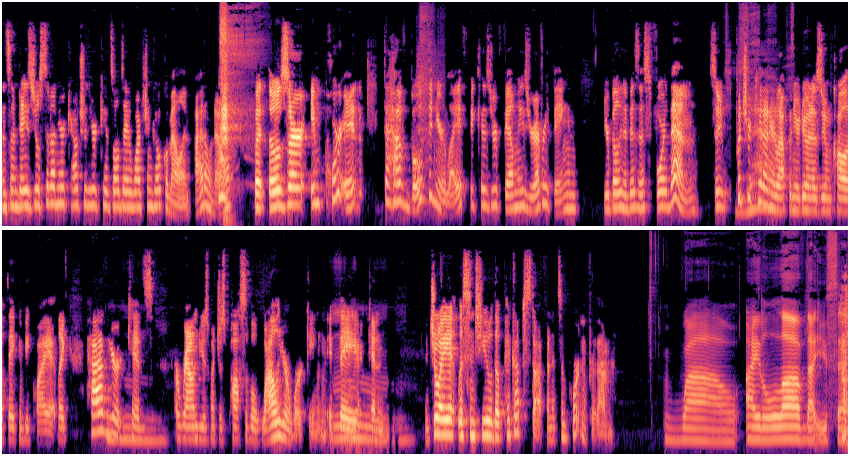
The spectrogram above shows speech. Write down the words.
and some days you'll sit on your couch with your kids all day watching Coco Melon. I don't know. but those are important to have both in your life because your family is your everything and you're building a business for them. So put your kid on your lap when you're doing a Zoom call if they can be quiet. Like have your mm. kids around you as much as possible while you're working. If they mm. can enjoy it, listen to you, they'll pick up stuff and it's important for them. Wow. I love that you said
